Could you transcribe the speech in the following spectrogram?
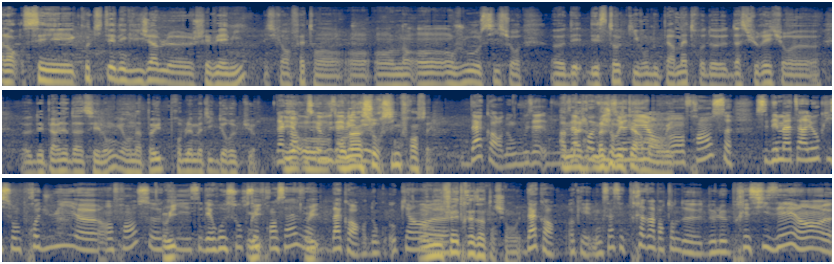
alors, c'est quotité négligeable chez VMI, puisqu'en fait, on, joue aussi sur euh, des, stocks qui vont nous permettre d'assurer sur euh, des périodes assez longues et on n'a pas eu de problématique de rupture. Et on, a un sourcing français. D'accord, donc vous, êtes, vous ah, majoritairement, en, en, France. C'est des matériaux qui sont produits euh, en France Oui. C'est des ressources françaises. D'accord, donc aucun. On y fait très attention, oui. D'accord, ok. Donc ça, c'est très important de, le préciser. Hein.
